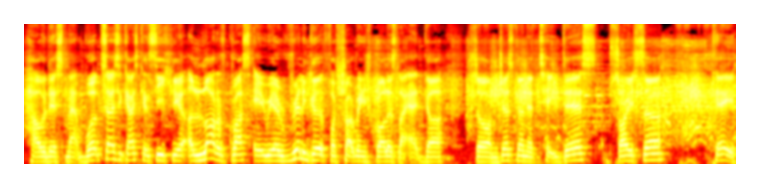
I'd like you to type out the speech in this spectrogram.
how this map works. As you guys can see here, a lot of grass area, really good for short range brawlers like Edgar. So I'm just gonna take this. I'm sorry, sir. Okay.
